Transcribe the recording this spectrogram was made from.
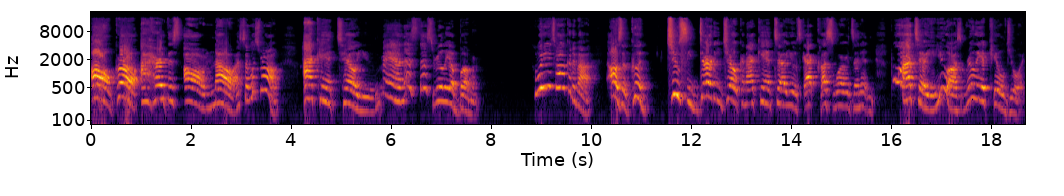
Oh, girl, I heard this. Oh, no. I said, What's wrong? I can't tell you. Man, that's that's really a bummer. What are you talking about? Oh, it's a good, juicy, dirty joke, and I can't tell you it's got cuss words in it. And boy, I tell you, you are really a killjoy.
